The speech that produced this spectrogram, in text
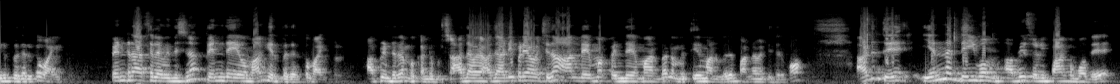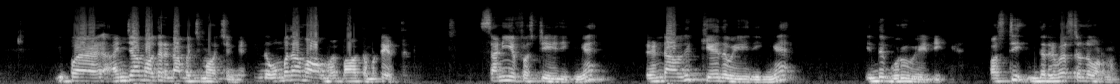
இருப்பதற்கு வாய்ப்பு. பெண் ராசியில விழுந்துச்சுன்னா பெண் தெய்வமாக இருப்பதற்கு வாய்ப்பு. அப்படின்றத நம்ம கண்டுபிடிச்சோம். அதை அது அடிப்படையா வச்சுதான் ஆண் தெய்வமா பெண் தெய்வமா என்பதை நம்ம தீர்மானம் வந்து பண்ண வேண்டியது இருக்கும். அடுத்து என்ன தெய்வம் அப்படின்னு சொல்லி பார்க்கும்போது இப்ப அஞ்சாம் பாவத்தை ரெண்டாம் பட்சமா வச்சுங்க. இந்த ஒன்பதாம் பாவம் பாவத்தை மட்டும் எடுத்துங்க. சனியை ஃபர்ஸ்ட் எழுதிக்குங்க. ரெண்டாவது கேதுவை எழுதிக்குங்க. இந்த குருவை எழுதிக்கங்க. ஃபர்ஸ்ட் இந்த ரிவர்ஸ்லேருந்து வரணும்.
